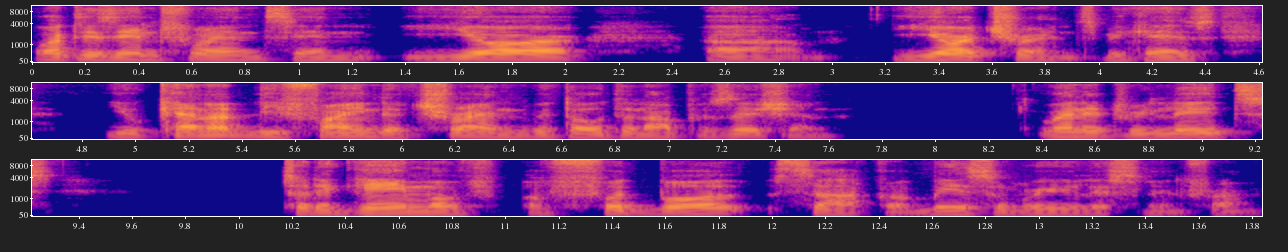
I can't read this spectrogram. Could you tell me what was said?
What is influencing your um, your trends? Because you cannot define the trend without an opposition when it relates to the game of, of football soccer based on where you're listening from.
